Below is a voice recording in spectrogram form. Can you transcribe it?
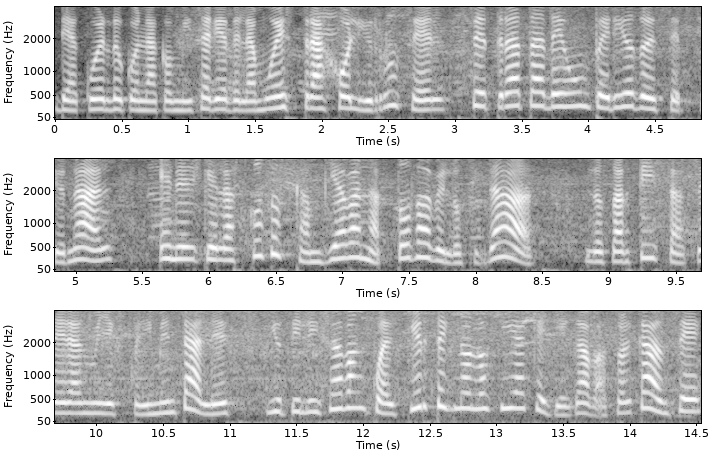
De acuerdo con la comisaria de la muestra, Holly Russell, se trata de un periodo excepcional en el que las cosas cambiaban a toda velocidad, los artistas eran muy experimentales y utilizaban cualquier tecnología que llegaba a su alcance,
